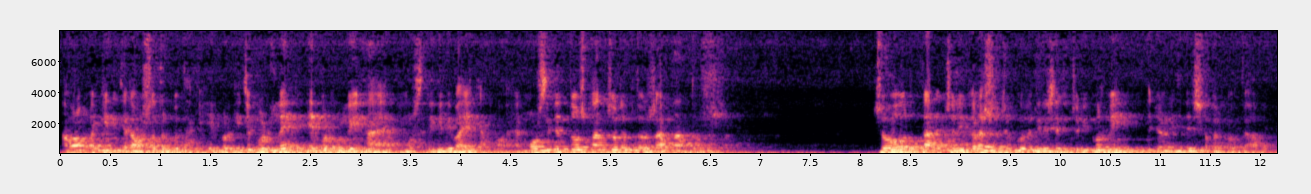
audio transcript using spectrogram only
আমরা অনেকে নিজেরা অসতর্ক থাকি। এরপর কিছু ঘটলে? এরপর বলি হ্যাঁ মসজিদে গেলে বাইরে কাম হয়। আর মসজিদের দোষ না, চোরের দোষ, আপনার দোষ। চোর তার চুরি করার সুযোগ করে দিলে সেটা চুরি করবেই। এজন্য নিজেদের সতর্ক হতে হবে।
